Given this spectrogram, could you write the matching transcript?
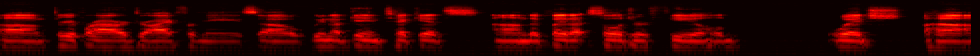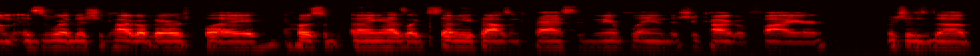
um, three or four hour drive for me. So we ended up getting tickets. Um, they played at Soldier Field, which um, is where the Chicago Bears play. Host, I think it has like seventy thousand capacity. And they're playing the Chicago Fire, which is the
